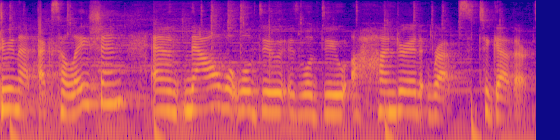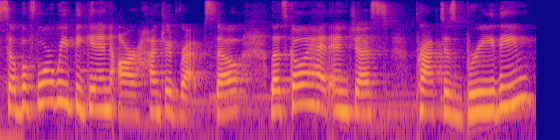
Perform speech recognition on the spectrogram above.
doing that exhalation. And now what we'll do is we'll do 100 reps together. So before we begin our 100 reps, so let's go ahead and just practice breathing.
